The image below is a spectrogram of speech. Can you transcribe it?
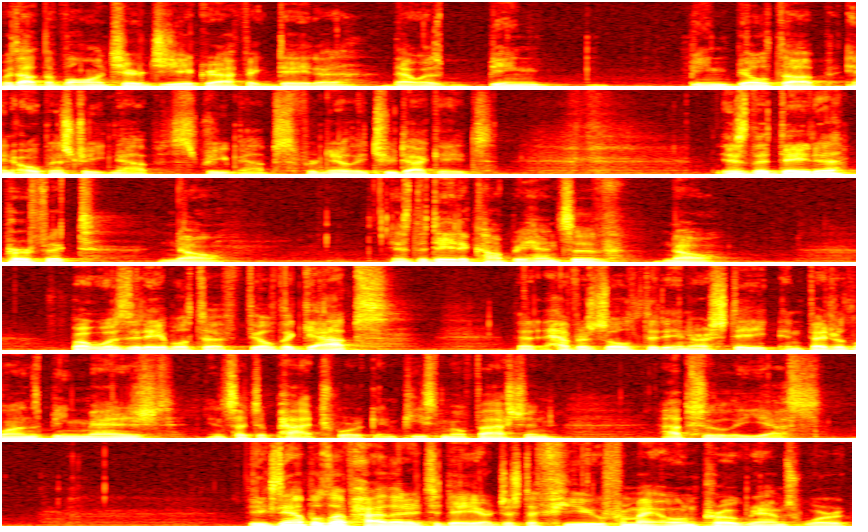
without the volunteer geographic data that was being, being built up in OpenStreetMaps street maps for nearly two decades. Is the data perfect? No. Is the data comprehensive? No. But was it able to fill the gaps that have resulted in our state and federal lands being managed in such a patchwork and piecemeal fashion? Absolutely yes. The examples I've highlighted today are just a few from my own program's work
